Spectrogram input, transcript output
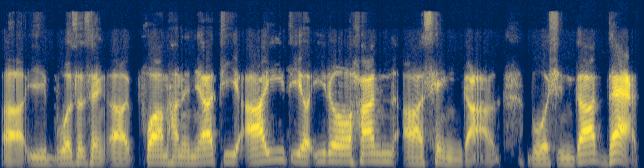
어, 이 무엇을 생, 어, 포함하느냐? The idea 이러한 어, 생각 무엇인가? That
